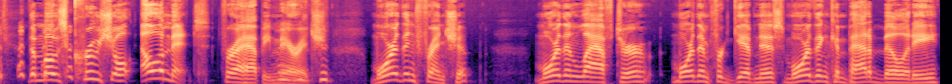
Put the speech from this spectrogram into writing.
the most crucial element for a happy marriage. More than friendship, more than laughter, more than forgiveness, more than compatibility,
